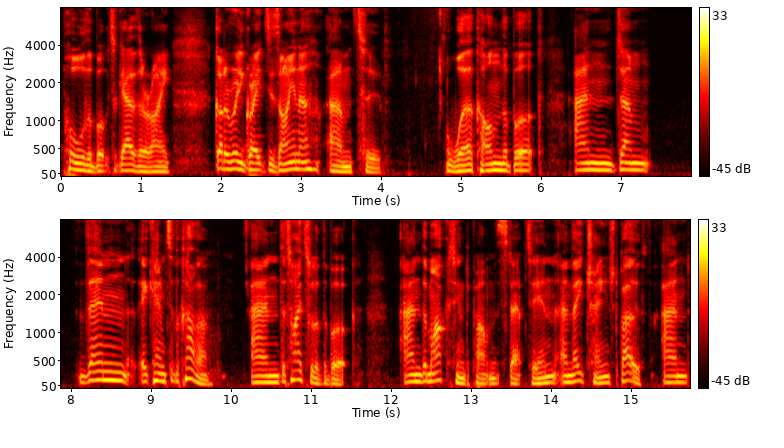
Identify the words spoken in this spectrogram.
pull the book together, I got a really great designer um, to work on the book. And um, then it came to the cover and the title of the book. And the marketing department stepped in and they changed both. And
